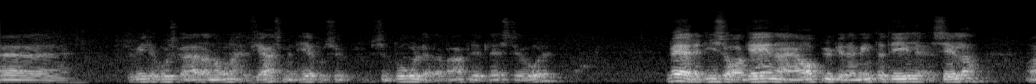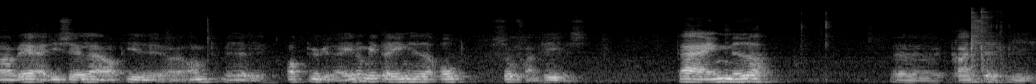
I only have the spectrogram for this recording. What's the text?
Øh, så vidt jeg husker, er der nogen af 70, men her på symbolet er der bare blevet plads til 8. Hver af disse organer er opbygget af mindre dele af celler, og hver af de celler er opgivet, øh, om, hvad hedder det, opbygget af endnu mindre enheder, og så fremdeles. Der er ingen nedre øh, grænse i,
